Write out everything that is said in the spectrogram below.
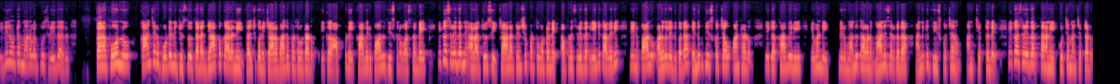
ఇదిలో ఉంటే మరోవైపు శ్రీధర్ తన ఫోన్లో కాంచన ఫోటోని చూస్తూ తన జ్ఞాపకాలని తలుచుకొని చాలా బాధపడుతూ ఉంటాడు. ఇక అప్పుడే కావేరి పాలు తీసుకుని వస్తుంది. ఇక శ్రీధర్ని అలా చూసి చాలా టెన్షన్ పడుతూ ఉంటుంది. అప్పుడు శ్రీధర్ ఏంటి కావేరి? నేను పాలు అడగలేదు కదా? ఎందుకు తీసుకొచ్చావు? అంటాడు. ఇక కావేరి ఇవ్వండి మీరు మందు తాగడం మానేశారు కదా? అందుకే తీసుకొచ్చాను అని చెప్తుంది. ఇక శ్రీధర్ తనని కూర్చోమని చెప్తాడు.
